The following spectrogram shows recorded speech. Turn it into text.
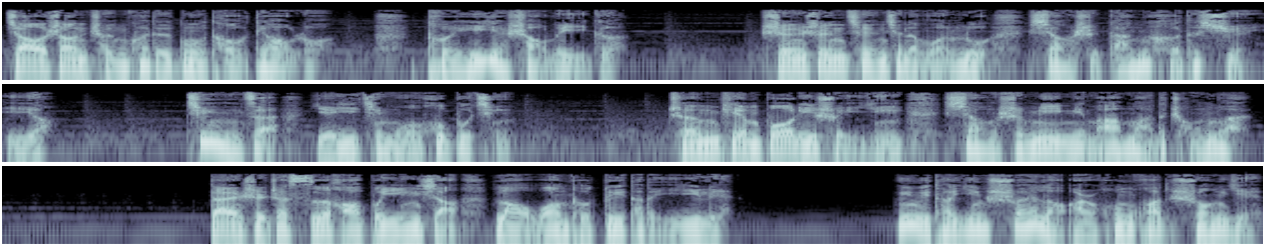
脚上成块的木头掉落，腿也少了一个，深深浅浅的纹路像是干涸的血一样，镜子也已经模糊不清，成片玻璃水银像是密密麻麻的虫卵。但是这丝毫不影响老王头对他的依恋，因为他因衰老而昏花的双眼，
